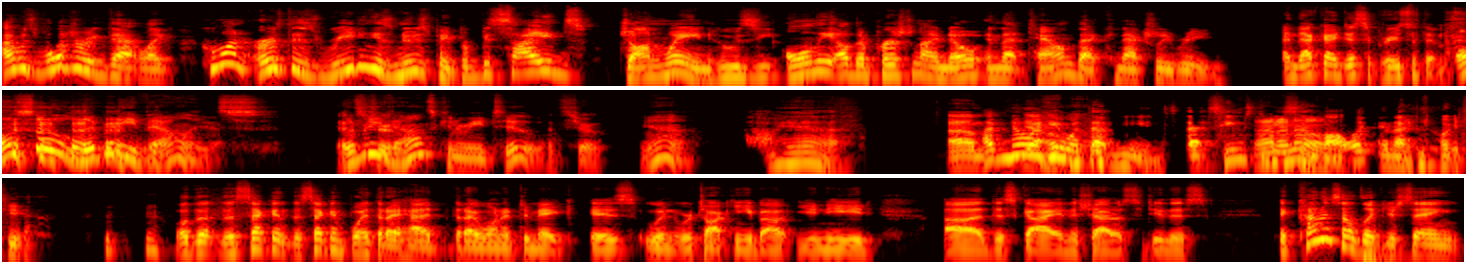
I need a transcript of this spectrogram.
I was wondering that like who on earth is reading his newspaper besides John Wayne, who's the only other person I know in that town that can actually read. And that guy disagrees with him. Also, Liberty Valance. That's Liberty true. Valance can read too. That's true. Yeah. Oh yeah. Um, I have no yeah, idea oh, what that means. That seems to I be don't know. symbolic and I have no idea. Well, the, the second the second point that I had that I wanted to make is when we're talking about you need uh, this guy in the shadows to do this. It kind of sounds like you're saying,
